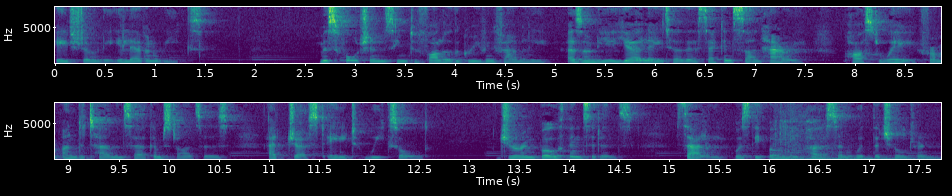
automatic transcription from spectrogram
aged only 11 weeks. Misfortune seemed to follow the grieving family, as only a year later their second son, Harry, passed away from undetermined circumstances at just eight weeks old. During both incidents, Sally was the only person with the children.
